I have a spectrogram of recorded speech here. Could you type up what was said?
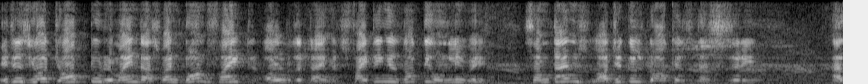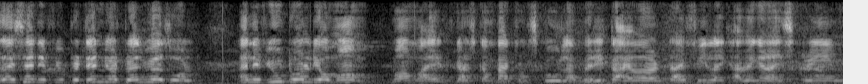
It is your job to remind us when don't fight all the time. It's fighting is not the only way. Sometimes logical talk is necessary. As I said, if you pretend you're 12 years old and if you told your mom, Mom, I just come back from school, I'm very tired, I feel like having an ice cream.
